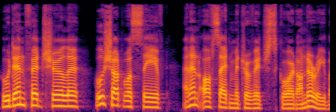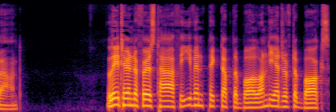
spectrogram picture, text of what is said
who then fed Schürrle, whose shot was saved, and an offside Mitrovic scored on the rebound. Later in the first half, he even picked up the ball on the edge of the box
